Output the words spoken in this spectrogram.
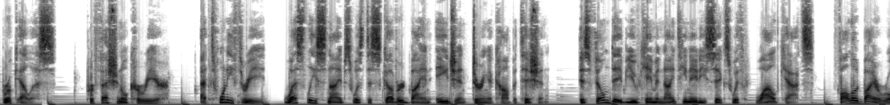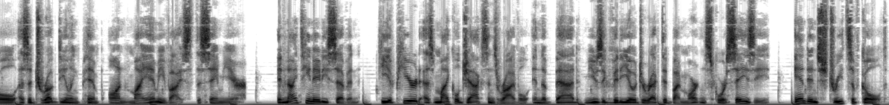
Brooke Ellis. Professional career At 23, Wesley Snipes was discovered by an agent during a competition. His film debut came in 1986 with Wildcats, followed by a role as a drug-dealing pimp on Miami Vice the same year. In 1987, he appeared as Michael Jackson's rival in the Bad music video directed by Martin Scorsese and in Streets of Gold.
